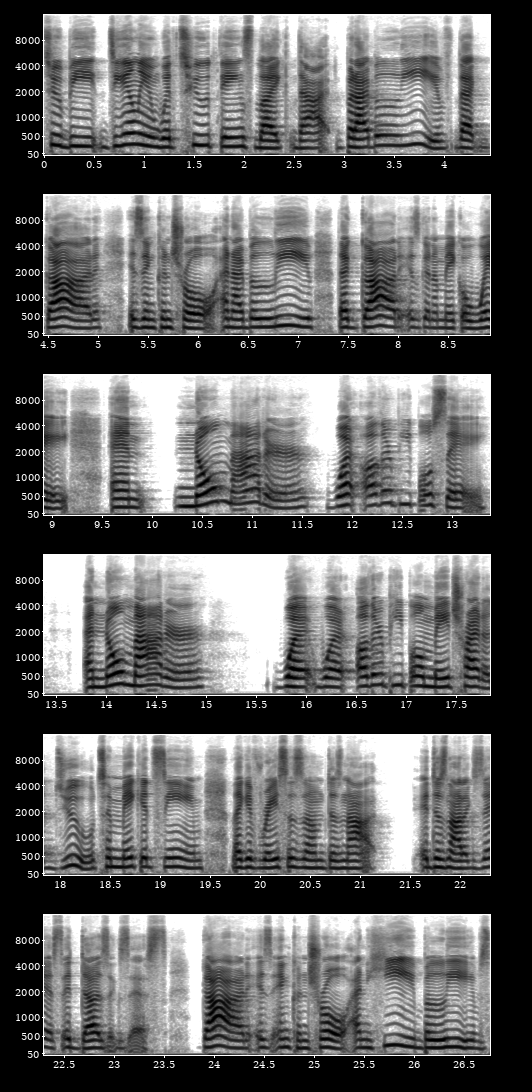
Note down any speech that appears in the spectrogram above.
to be dealing with two things like that. But I believe that God is in control and I believe that God is going to make a way. And no matter what other people say, and no matter what what other people may try to do to make it seem like if racism does not it does not exist it does exist. God is in control and he believes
